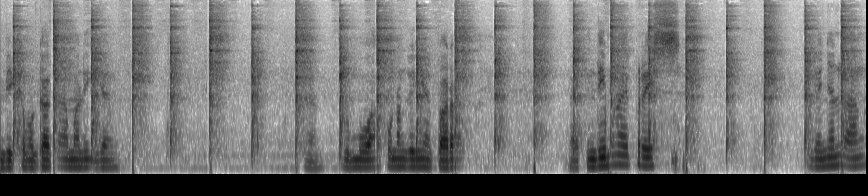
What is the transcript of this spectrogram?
hindi ka magkakamali dyan yan. gumawa ako ng ganyan para kahit hindi mo na i-press ganyan lang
